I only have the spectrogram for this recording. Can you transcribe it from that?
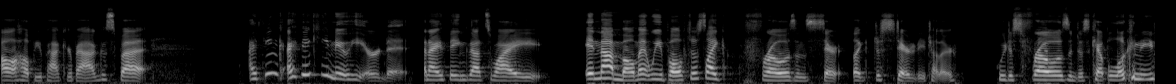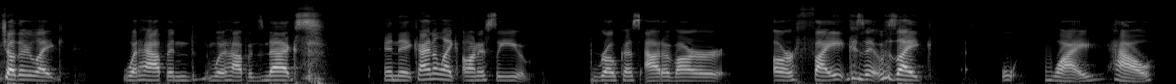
I'll help you pack your bags." But I think I think he knew he earned it, and I think that's why in that moment we both just like froze and stared, like just stared at each other. We just froze and just kept looking at each other, like, "What happened? What happens next?" And it kind of like honestly broke us out of our our fight because it was like why? How?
